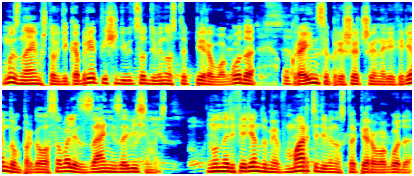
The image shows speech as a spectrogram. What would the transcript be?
Мы знаем, что в декабре 1991 года украинцы, пришедшие на референдум, проголосовали за независимость. Но на референдуме в марте 1991 года,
